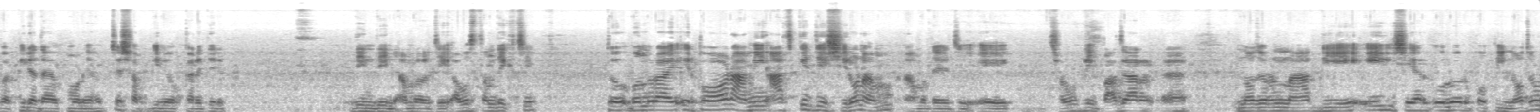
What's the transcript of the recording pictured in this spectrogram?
বা পীড়াদায়ক মনে হচ্ছে। সব বিনিয়োগকারীদের দিন দিন আমরা যে অবস্থান দেখছি। তো বন্ধুরা, এরপর আমি আজকের যে শিরোনাম, আমাদের যে সামগ্রিক বাজার নজর না দিয়ে এই শেয়ারগুলোর প্রতি নজর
